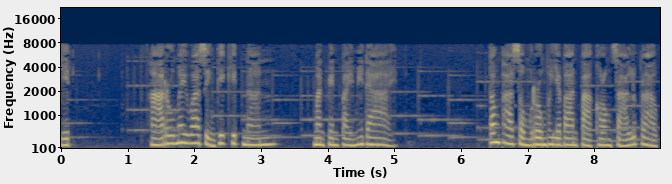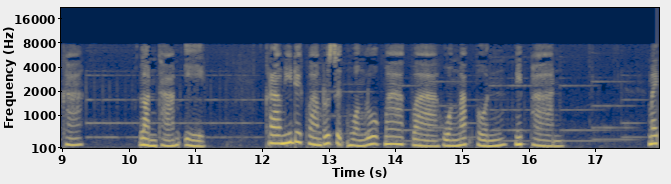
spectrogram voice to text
คิด หารู้ไม่ว่าสิ่งที่คิดนั้น มันเป็นไปไม่ได้ ต้องพาส่งโรงพยาบาลปากคลองสารหรือเปล่าคะ หล่อนถามอีก คราวนี้ด้วยความรู้สึกห่วงลูกมากกว่าห่วงมรรคผล นิพพาน ไม่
